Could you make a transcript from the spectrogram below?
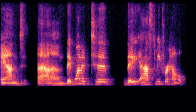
and um, they wanted to, they asked me for help.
